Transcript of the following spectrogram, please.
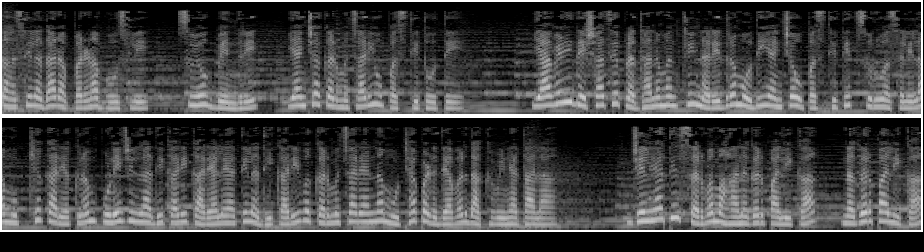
तहसीलदार अपर्णा भोसले सुयोग बेंद्रे यांच्या कर्मचारी उपस्थित होते. यावेळी देशाचे प्रधानमंत्री नरेंद्र मोदी यांच्या उपस्थितीत सुरू असलेला मुख्य कार्यक्रम पुणे जिल्हाधिकारी कार्यालयातील अधिकारी व कर्मचाऱ्यांना मोठ्या पडद्यावर दाखविण्यात आला. जिल्ह्यातील सर्व महानगरपालिका नगरपालिका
